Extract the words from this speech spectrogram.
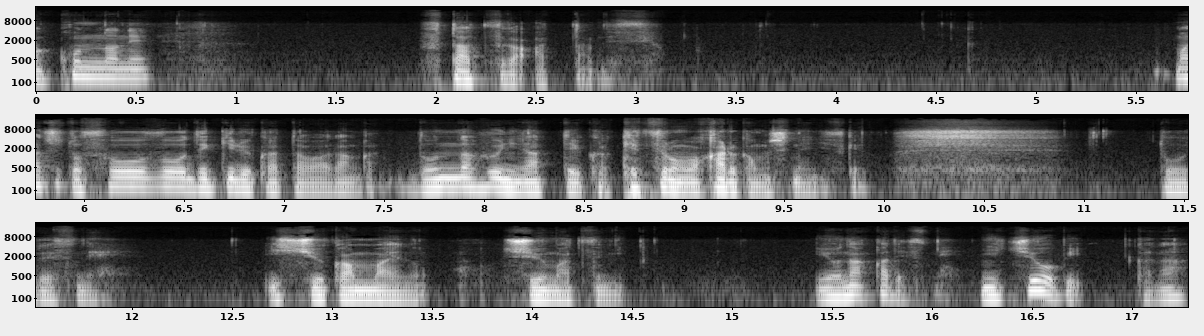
あこんなね2つがあったんですよ。まあちょっと想像できる方はなんかどんな風になっていくか結論わかるかもしれないんですけど。どうですね。1週間前の週末に。夜中ですね。日曜日かな。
